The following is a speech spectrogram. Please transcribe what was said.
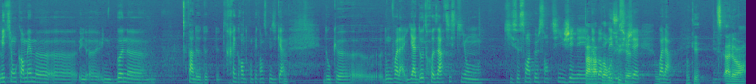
mais qui ont quand même euh, euh, une, bonne, enfin de, de, très grandes compétences musicales. Donc, donc voilà, il y a d'autres artistes qui, ont, qui se sont un peu sentis gênés d'aborder le sujet. sujet. Voilà. Ok. Alors,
